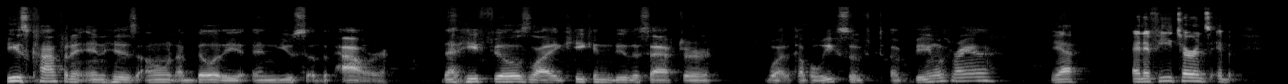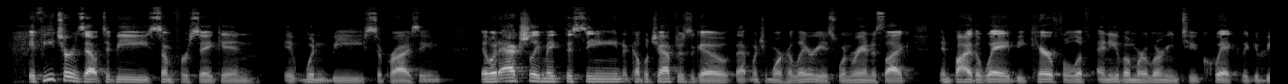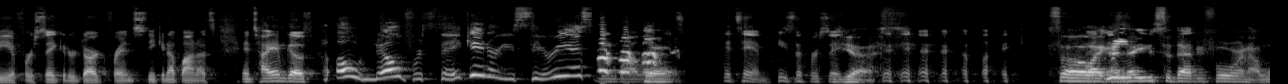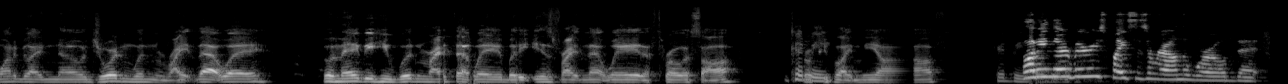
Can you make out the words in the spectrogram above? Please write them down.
He's confident in his own ability and use of the power that he feels like he can do this after what a couple weeks of, of being with Rand. yeah, and if he turns if, if he turns out to be some Forsaken, it wouldn't be surprising. It would actually make the scene a couple chapters ago that much more hilarious when Rand is like, and by the way, be careful if any of them are learning too quick. They could be a Forsaken or Dark friend sneaking up on us. And Taim goes, Oh no, Forsaken? Are you serious? Meanwhile, like, it's, it's him. He's the Forsaken. Yes. like, So, like, I know you said that before, and I want to be like, no, Jordan wouldn't write that way. But maybe he wouldn't write that way, but he is writing that way to throw us off, could throw be. people like me off. Could be. Well, I mean, there are various places around the world that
